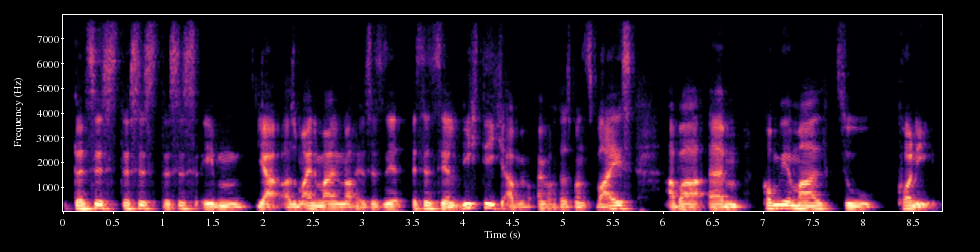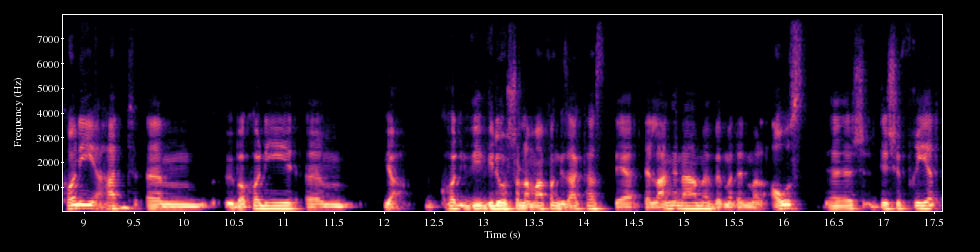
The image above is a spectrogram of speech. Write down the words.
das ist, das ist, das ist eben, ja, also meiner Meinung nach ist es essentiell wichtig, aber einfach, dass man es weiß. Aber ähm, kommen wir mal zu Conny. Conny hat ähm, über Conny ähm, ja, wie, wie, du schon am Anfang gesagt hast, der, der lange Name, wenn man den mal ausdechiffriert, äh,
